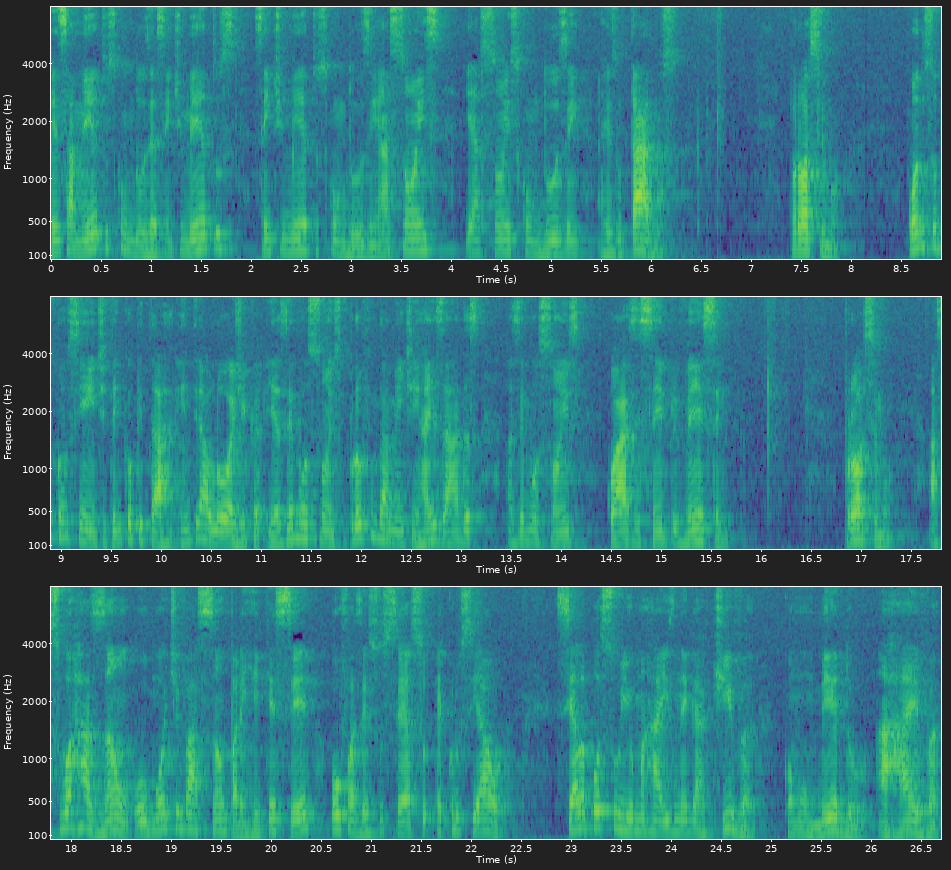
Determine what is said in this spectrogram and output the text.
Pensamentos conduzem a sentimentos, sentimentos conduzem a ações e ações conduzem a resultados. Próximo. Quando o subconsciente tem que optar entre a lógica e as emoções profundamente enraizadas, as emoções quase sempre vencem. Próximo. A sua razão ou motivação para enriquecer ou fazer sucesso é crucial. Se ela possuir uma raiz negativa, como o medo, a raiva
